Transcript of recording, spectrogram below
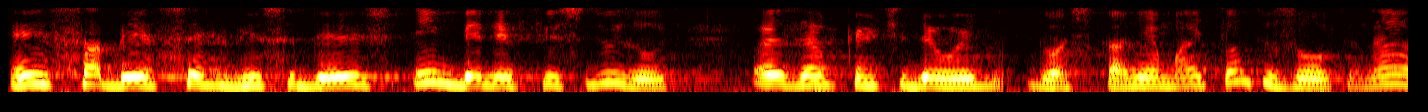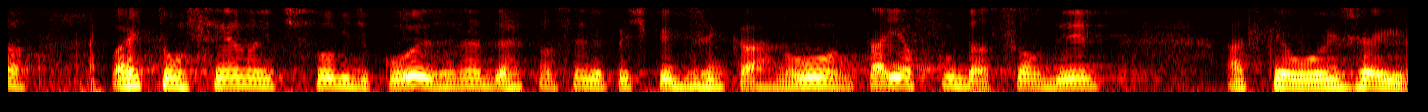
em saber serviço deles em benefício dos outros. O exemplo que a gente deu aí do Oscar e tantos outros, né? O Ayrton Senna, a gente soube de coisas, né? Do Ayrton Senna, depois que ele desencarnou, está aí a fundação dele até hoje aí.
